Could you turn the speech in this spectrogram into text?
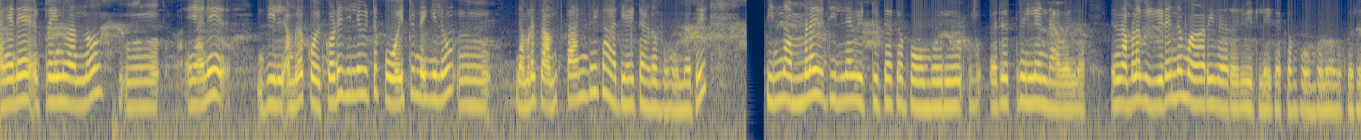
അങ്ങനെ ട്രെയിൻ വന്നു. ഞാൻ ജില്ല നമ്മൾ കോഴിക്കോട് ജില്ല വിട്ട് പോയിട്ടുണ്ടെങ്കിലും നമ്മുടെ സംസ്ഥാനത്തേക്ക് ആദ്യമായിട്ടാണ് പോകുന്നത്. പിന്നെ നമ്മളെ ജില്ല വിട്ടിട്ടൊക്കെ പോകുമ്പോൾ ഒരു ഒരു ത്രില്ല് ഉണ്ടാവുമല്ലോ ഇത് നമ്മളെ വീട് തന്നെ മാറി വേറൊരു വീട്ടിലേക്കൊക്കെ പോകുമ്പോഴും നമുക്കൊരു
